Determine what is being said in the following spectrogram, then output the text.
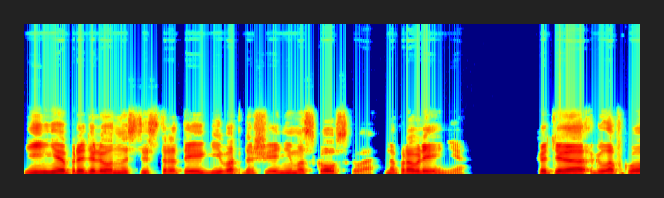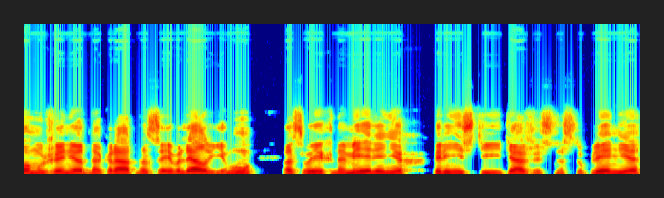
и неопределенности стратегии в отношении московского направления, хотя главком уже неоднократно заявлял ему о своих намерениях перенести тяжесть наступления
